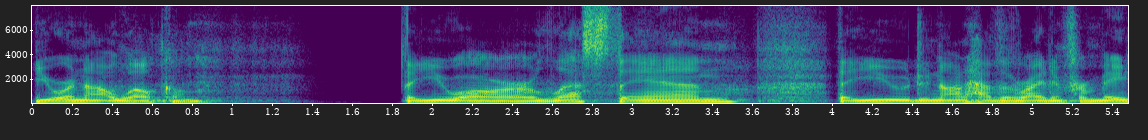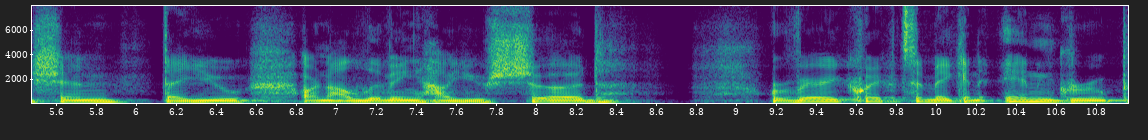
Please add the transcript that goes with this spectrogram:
you are not welcome. That you are less than, that you do not have the right information, that you are not living how you should. We're very quick to make an in group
